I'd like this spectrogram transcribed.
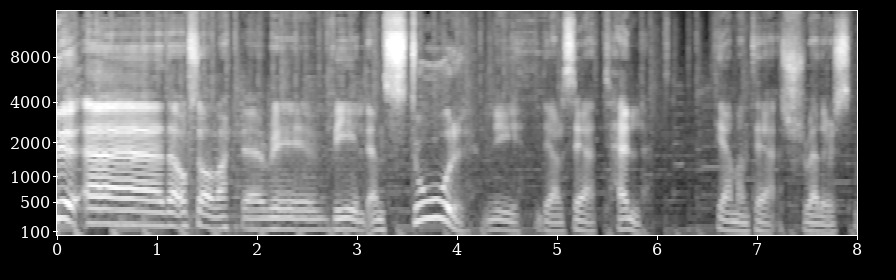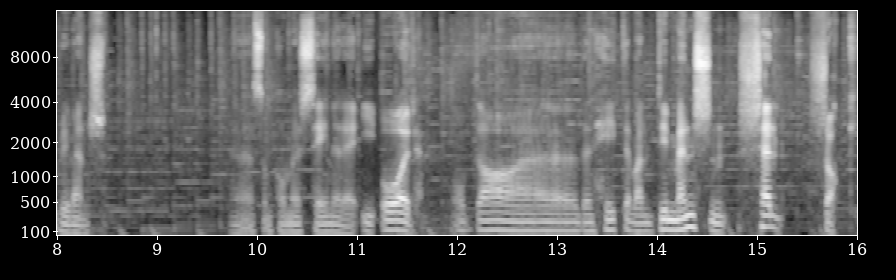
Du, eh, det har også vært eh, revealed en stor ny DLC til TMNT Shredders Revenge. Eh, som kommer senere i år. Og da eh, Den heter vel Dimension Shellshock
